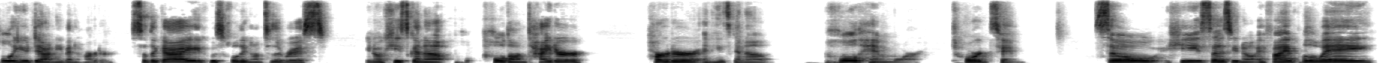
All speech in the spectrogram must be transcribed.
pull you down even harder. So the guy who's holding onto the wrist, you know, he's going to hold on tighter, harder, and he's going to pull him more towards him. So he says, you know, if I pull away,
